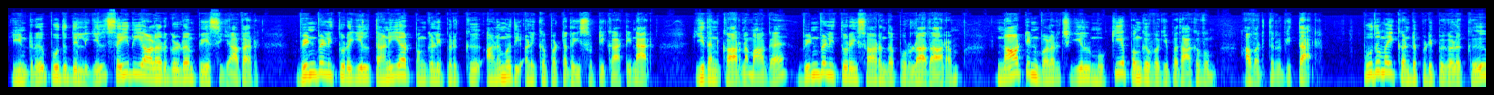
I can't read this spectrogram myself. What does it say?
இன்று புதுதில்லியில் செய்தியாளர்களிடம் பேசிய அவர் விண்வெளித்துறையில் தனியார் பங்களிப்பிற்கு அனுமதி அளிக்கப்பட்டதை சுட்டிக்காட்டினார். இதன் காரணமாக விண்வெளித்துறை சார்ந்த பொருளாதாரம் நாட்டின் வளர்ச்சியில் முக்கிய பங்கு வகிப்பதாகவும் அவர் தெரிவித்தார். புதுமை கண்டுபிடிப்புகளுக்கு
